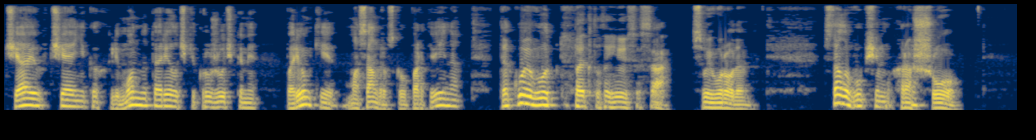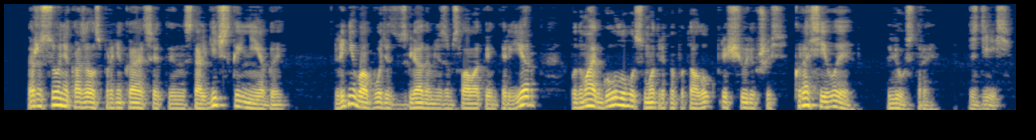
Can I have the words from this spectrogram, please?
чаю в чайниках, лимон на тарелочке кружочками, по рюмке массандровского портвейна. Такой вот... The USSR. Своего рода. Стало, в общем, хорошо. Даже Соня, казалось, проникается этой ностальгической негой. Лениво обводит взглядом незамысловатый интерьер, поднимает голову, смотрит на потолок, прищурившись. Красивые люстры здесь.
